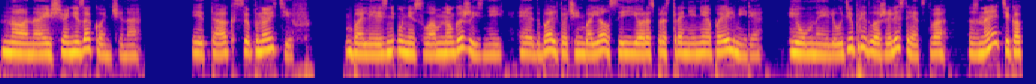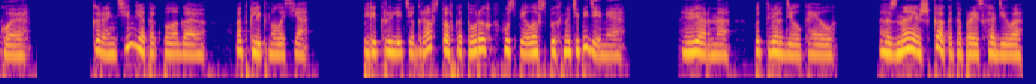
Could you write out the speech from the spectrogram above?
но она еще не закончена. Итак, сыпной тиф. Болезнь унесла много жизней, и Эдбальд очень боялся ее распространения по Эльмире. И умные люди предложили средства. Знаете, какое? Карантин, я так полагаю откликнулась я. Перекрыли те графства, в которых успела вспыхнуть эпидемия. «Верно», — подтвердил Кейл. «А знаешь, как это происходило?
